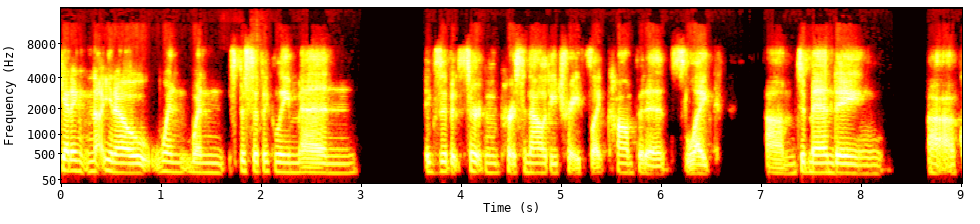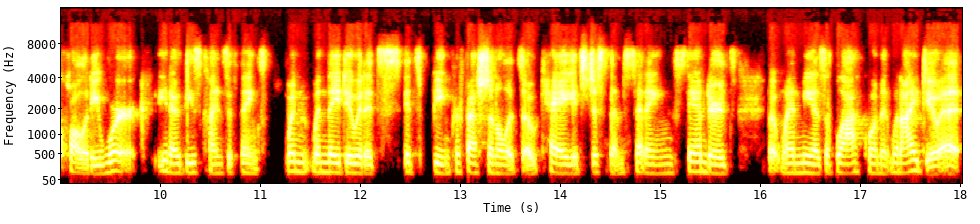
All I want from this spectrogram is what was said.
getting you know when when specifically men exhibit certain personality traits like confidence, like um, demanding uh, quality work you know these kinds of things. When when they do it it's it's being professional it's okay it's just them setting standards. But when me as a black woman when i do it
